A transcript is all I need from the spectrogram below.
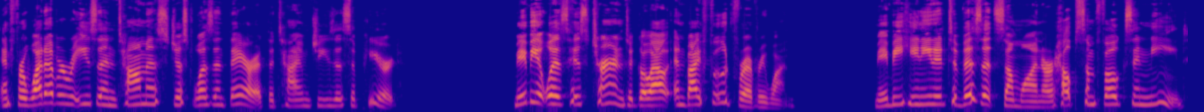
And for whatever reason, Thomas just wasn't there at the time Jesus appeared. Maybe it was his turn to go out and buy food for everyone. Maybe he needed to visit someone or help some folks in need.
